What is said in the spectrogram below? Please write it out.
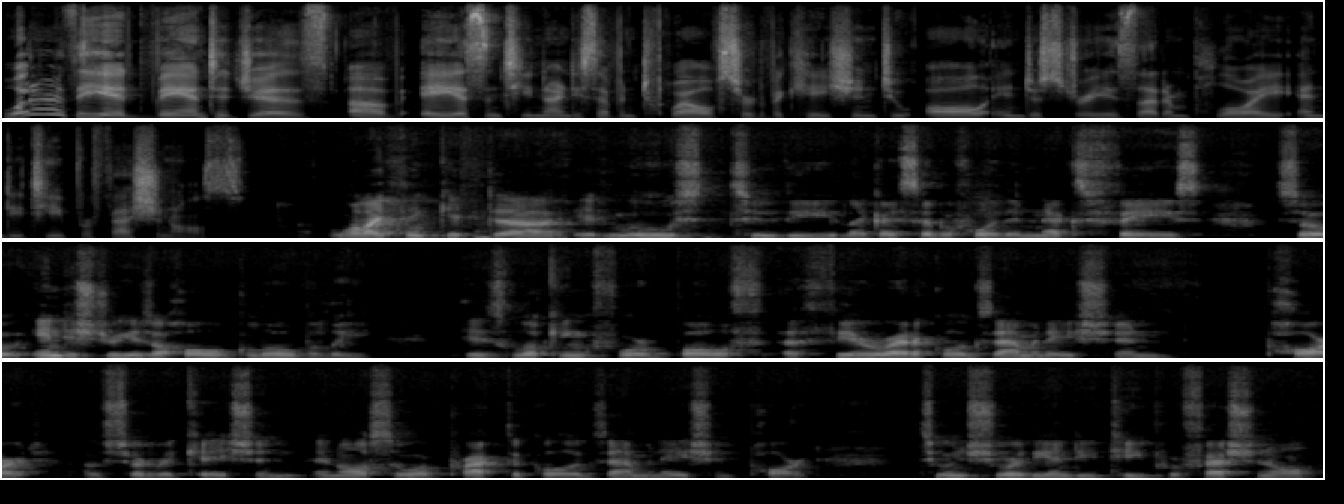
What are the advantages of ASNT 9712 certification to all industries that employ NDT professionals? Well, I think it uh, it moves to the like I said before the next phase. So industry as a whole globally is looking for both a theoretical examination part of certification and also a practical examination part to ensure the NDT professional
